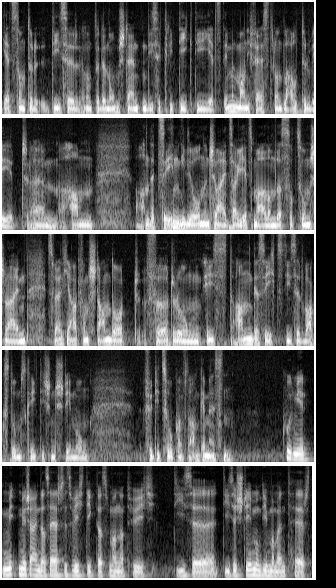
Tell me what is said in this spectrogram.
Jetzt unter, dieser, unter den Umständen diese Kritik, die jetzt immer manifester und lauter wird, ähm, am, an der 10 Millionen Schweiz, sage ich jetzt mal, um das so zu umschreiben. Jetzt, welche Art von Standortförderung ist angesichts dieser wachstumskritischen Stimmung für die Zukunft angemessen? Gut, mir, mir scheint als erstes wichtig, dass man natürlich diese, diese Stimmung, die im Moment herrscht,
